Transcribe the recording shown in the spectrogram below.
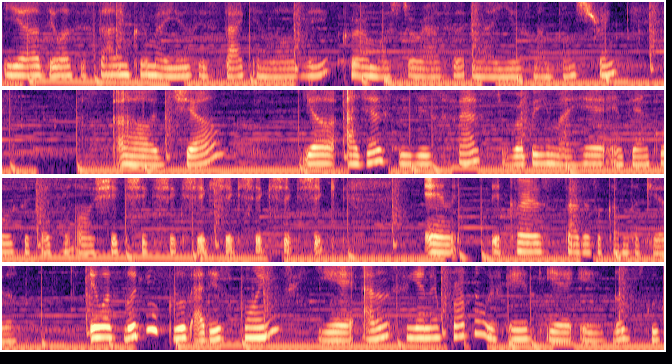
Yeah, there was a styling cream I used. It's dark and lovely. Curl moisturizer and I use my Don't uh, gel. Yo, I just did this first, rubbing in my hair and then close the curtain or shake, shake, shake, shake, shake, shake, shake, shake. And the curls started to come together. It was looking good at this point yeah i don't see any problem with it. Yeah it looks good.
